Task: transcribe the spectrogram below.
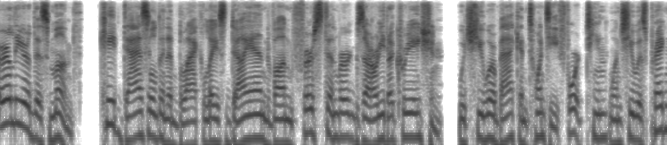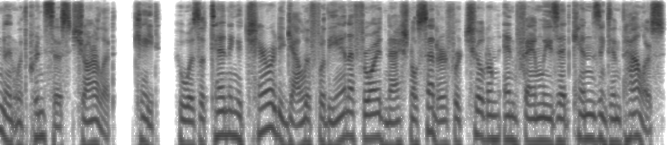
Earlier this month, Kate dazzled in a black lace Diane von Furstenberg Zarita creation, which she wore back in 2014 when she was pregnant with Princess Charlotte. Kate, who was attending a charity gala for the Anna Freud National Center for Children and Families at Kensington Palace,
